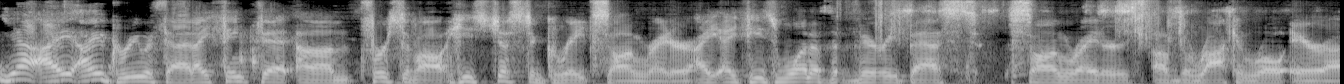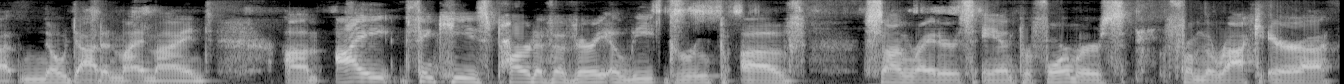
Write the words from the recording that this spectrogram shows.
yeah, I, I agree with that. I think that um, first of all, he's just a great songwriter. I, I, he's one of the very best songwriters of the rock and roll era, no doubt in my mind. Um, I think he's part of a very elite group of songwriters and performers from the rock era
